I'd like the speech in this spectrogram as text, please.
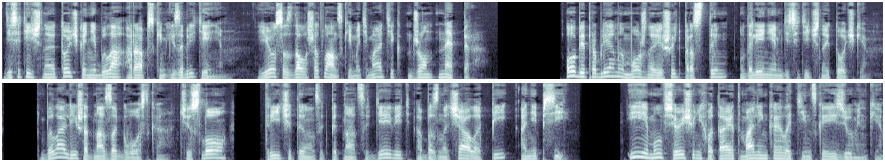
десятичная точка не была арабским изобретением. Ее создал шотландский математик Джон Неппер – Обе проблемы можно решить простым удалением десятичной точки. Была лишь одна загвоздка. Число 3, 14, 15, 9 обозначало π, а не пси. И ему все еще не хватает маленькой латинской изюминки.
